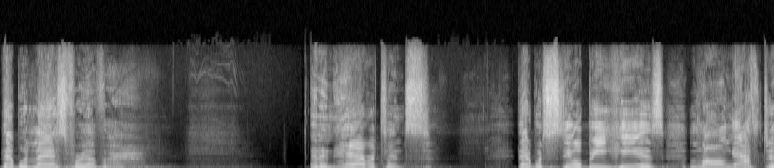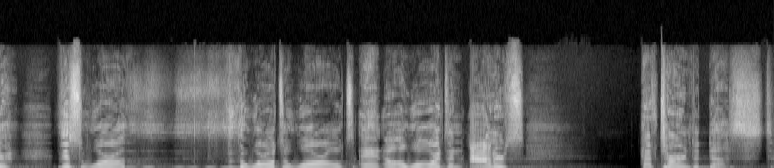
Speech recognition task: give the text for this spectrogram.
that would last forever an inheritance that would still be his long after this world, the world's awards and uh, awards and honors have turned to dust.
